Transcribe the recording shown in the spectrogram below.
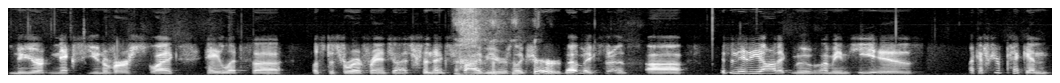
New York Knicks universe, like, hey, let's uh let's destroy our franchise for the next five years. like, sure, that makes sense. Uh it's an idiotic move. I mean, he is like if you're picking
